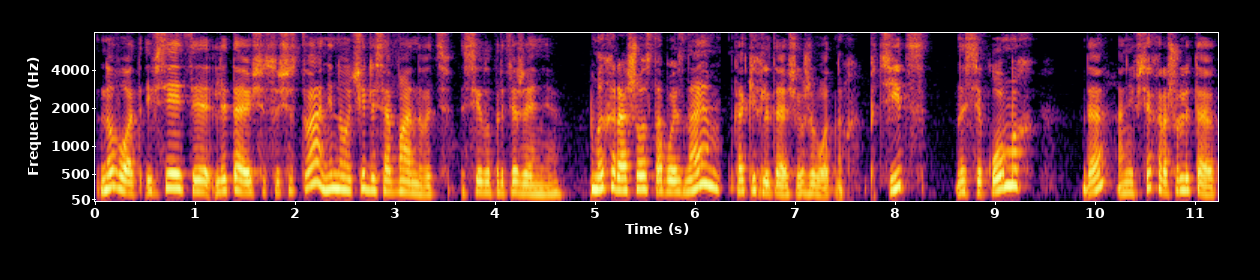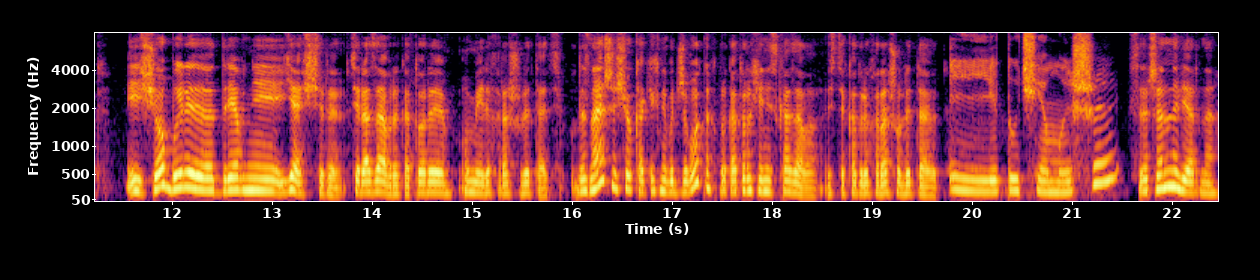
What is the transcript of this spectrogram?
Ну вот, и все эти летающие существа, они научились обманывать силу притяжения. Мы хорошо с тобой знаем, каких летающих животных. Птиц, насекомых, да, они все хорошо летают. И еще были древние ящеры, птерозавры, которые умели хорошо летать. Ты знаешь еще каких-нибудь животных, про которых я не сказала, из тех, которые хорошо летают? Летучие мыши. Совершенно верно.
